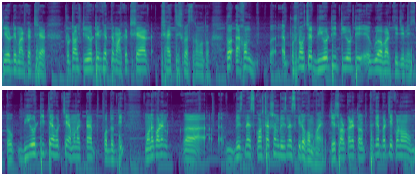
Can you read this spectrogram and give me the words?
TOT market share total টিওটির ক্ষেত্রে মার্কেট শেয়ার সাঁত্রিশ পার্সেন্টের মতো। তো এখন প্রশ্ন হচ্ছে বিওটি টিওটি এগুলো আবার কি জিনিস? তো বিওটিটা হচ্ছে এমন একটা পদ্ধতি। মনে করেন বিজনেস কনস্ট্রাকশন বিজনেস কীরকম হয়? যে সরকারের তরফ থেকে বা যে কোনো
